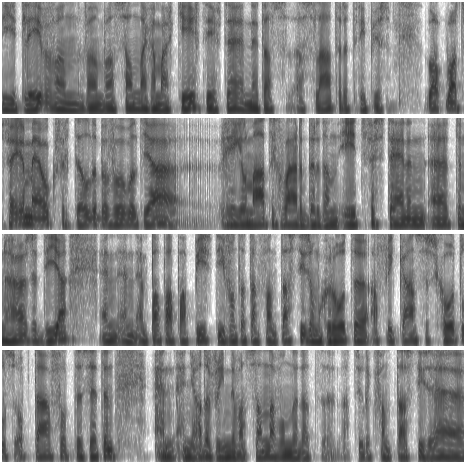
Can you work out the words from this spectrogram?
die het leven van, van, van Sanda gemarkeerd heeft, hè, net als, als latere tripjes. Wat, wat Verre mij ook vertelde bijvoorbeeld, ja, regelmatig waren er dan eetfestijnen uh, ten huize Dia. En, en, en papa Papis die vond het dan fantastisch om grote Afrikaanse schotels op tafel te zetten. En, en ja, de vrienden van Sanda vonden dat uh, natuurlijk fantastisch. Hè.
